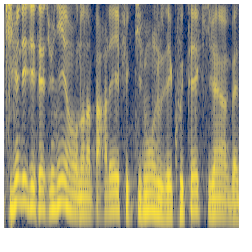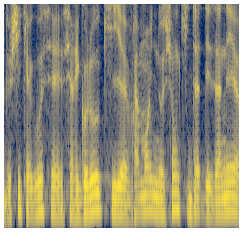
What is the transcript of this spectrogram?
qui vient des États-Unis. On en a parlé, effectivement, je vous écoutais, qui vient bah, de Chicago, c'est rigolo, qui est vraiment une notion qui date des années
